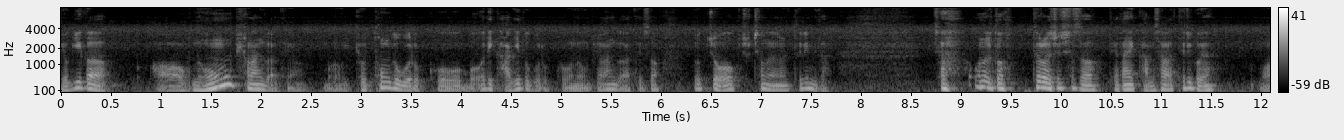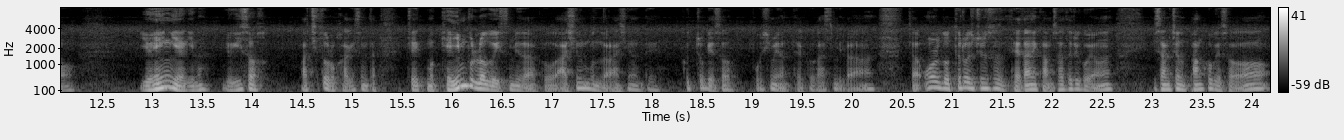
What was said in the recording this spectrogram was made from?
여기가 어, 너무 편한 것 같아요. 뭐 교통도 그렇고 뭐 어디 가기도 그렇고 너무 편한 것 같아서 이쪽 추천을 드립니다. 자 오늘도 들어주셔서 대단히 감사드리고요. 뭐 여행 이야기는 여기서 마치도록 하겠습니다. 제 뭐 개인 블로그 있습니다. 그거 아시는 분들 아시는데 그쪽에서 보시면 될 것 같습니다. 자 오늘도 들어주셔서 대단히 감사드리고요. 이상 저는 방콕에서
